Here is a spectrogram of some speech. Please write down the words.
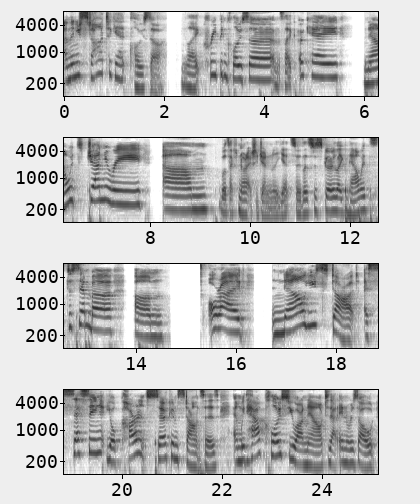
And then you start to get closer. You're like creeping closer, and it's like, okay, now it's January. Um, well, it's actually not actually January yet. So let's just go like now it's December. Um, all right. Now you start assessing your current circumstances, and with how close you are now to that end result,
